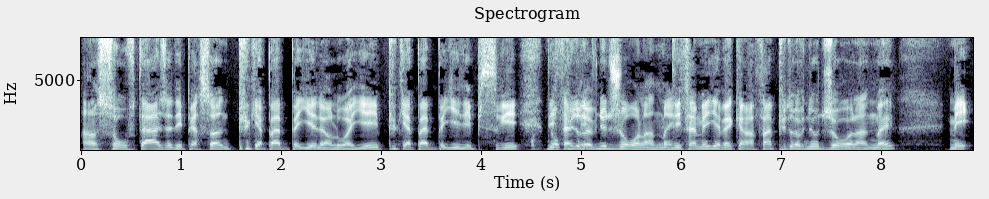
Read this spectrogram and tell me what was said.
en sauvetage à des personnes plus capables de payer leur loyer, plus capables de payer l'épicerie, des plus de revenus du jour au lendemain. des familles avec enfants, plus de revenus du jour au lendemain. Mais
